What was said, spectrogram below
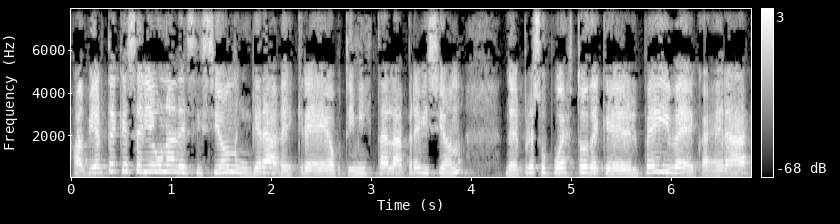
advierte que sería una decisión grave. Cree optimista la previsión del presupuesto de que el PIB caerá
